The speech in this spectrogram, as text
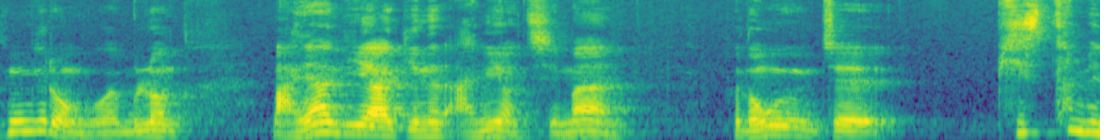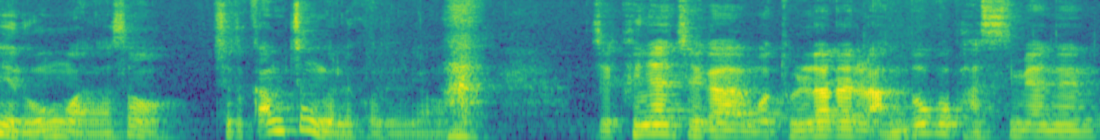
흥미로운 거예요. 물론 마약 이야기는 아니었지만 그 너무 이제 비슷한 면이 너무 많아서 저도 깜짝 놀랐거든요. 이제 그냥 제가 뭐 돌나라를 안 보고 봤으면은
